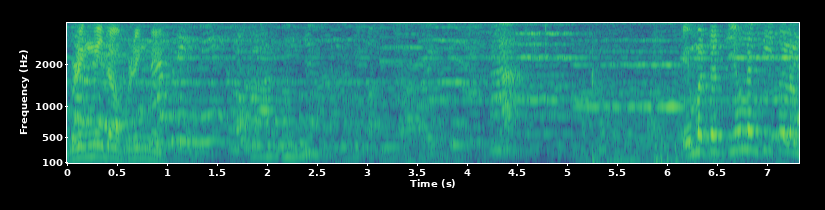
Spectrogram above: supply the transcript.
Bring me daw, bring me. Baka ano niya? Ha? Eh, madad, yung nandito lang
